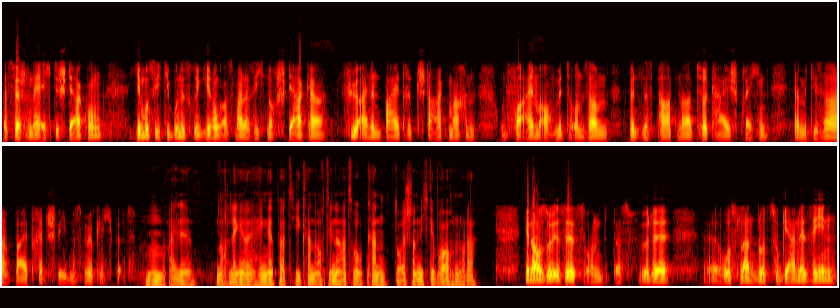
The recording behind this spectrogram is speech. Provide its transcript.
Das wäre schon eine echte Stärkung. Hier muss sich die Bundesregierung aus meiner Sicht noch stärker für einen Beitritt stark machen und vor allem auch mit unserem Bündnispartner Türkei sprechen, damit dieser Beitritt Schwedens möglich wird. Hm, eine noch längere Hängepartie kann auch die NATO, kann Deutschland nicht gebrauchen, oder? Genau so ist es und das würde äh, Russland nur zu gerne sehen,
